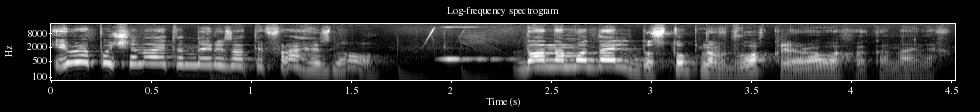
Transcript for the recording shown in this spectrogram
і ви починаєте нарізати фраги знову. Дана модель доступна в двох кольорових виконаннях.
